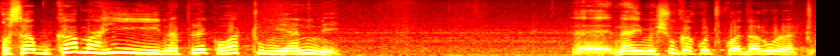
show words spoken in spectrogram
kwa sababu kama hii inapeleka watu mia nne eh, na imeshuka kwetu kwa dharura tu,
